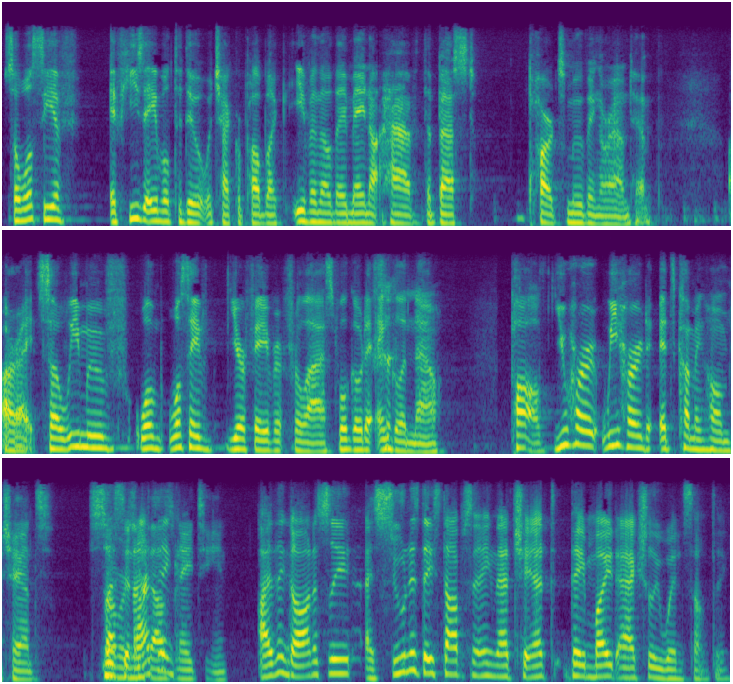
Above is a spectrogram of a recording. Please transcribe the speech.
So we'll see if if he's able to do it with Czech Republic, even though they may not have the best parts moving around him. All right, so we move. We'll we'll save your favorite for last. We'll go to England now. Paul, you heard we heard it's coming home chance. Summer Listen, I think- 2018. I think honestly, as soon as they stop saying that chant, they might actually win something.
